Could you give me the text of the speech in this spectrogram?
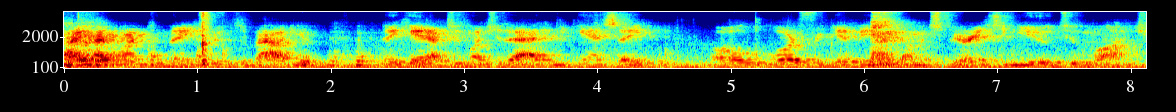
I, I learned too many truths about you. You can't have too much of that, and you can't say, oh, Lord, forgive me, I'm experiencing you too much.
